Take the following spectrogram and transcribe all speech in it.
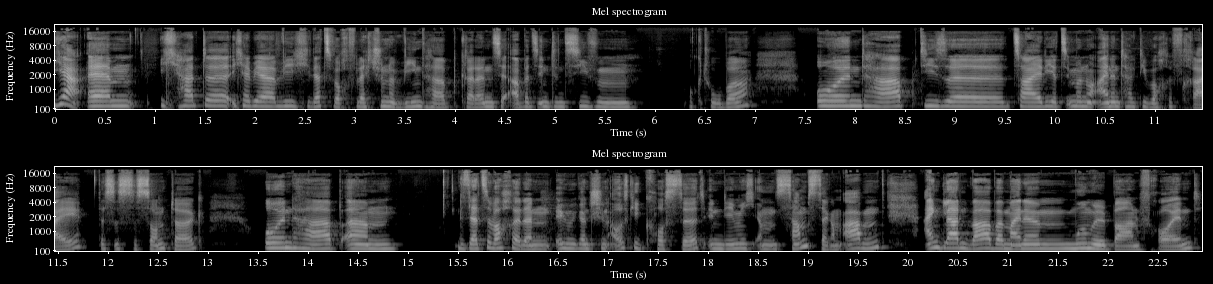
Ja, ähm, ich hatte, ich habe ja, wie ich letzte Woche vielleicht schon erwähnt habe, gerade einen sehr arbeitsintensiven Oktober und habe diese Zeit jetzt immer nur einen Tag die Woche frei. Das ist der Sonntag. Und habe ähm, das letzte Woche dann irgendwie ganz schön ausgekostet, indem ich am Samstag am Abend eingeladen war bei meinem Murmelbahnfreund.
